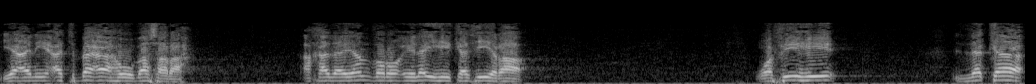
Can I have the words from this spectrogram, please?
يعني أتبعه بصرة. أخذ ينظر إليه كثيرا. وفيه ذكاء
